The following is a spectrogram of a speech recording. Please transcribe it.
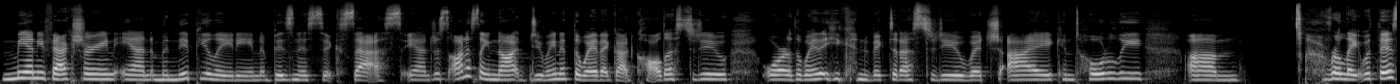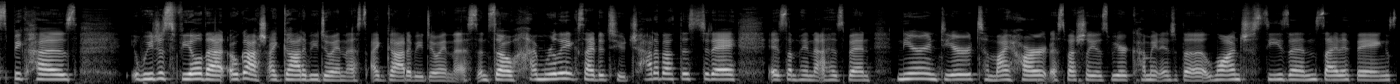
manufacturing and manipulating business success and just honestly not doing it the way that God called us to do or the way that He convicted us to do, which I can totally um, relate with this because we just feel that, oh gosh, I gotta be doing this. I gotta be doing this. And so I'm really excited to chat about this today. It's something that has been near and dear to my heart, especially as we are coming into the launch season side of things,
